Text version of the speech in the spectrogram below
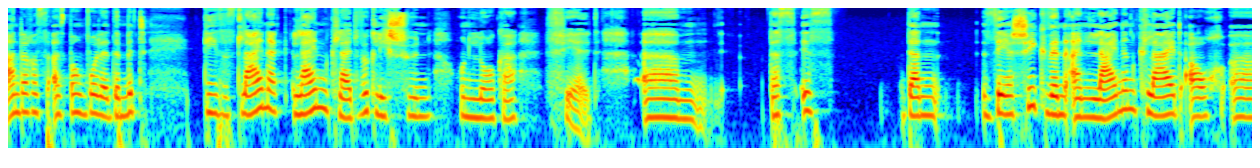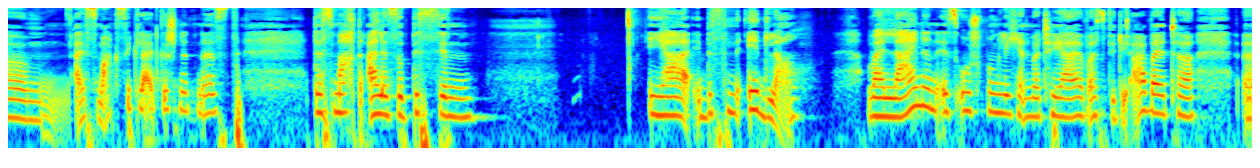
anderes als Baumwolle, damit dieses Leine, Leinenkleid wirklich schön und locker fehlt. Ähm, das ist dann sehr schick, wenn ein Leinenkleid auch ähm, als Maxi-Kleid geschnitten ist. Das macht alles so ein bisschen, ja, ein bisschen edler weil Leinen ist ursprünglich ein Material, was für die Arbeiter, äh,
